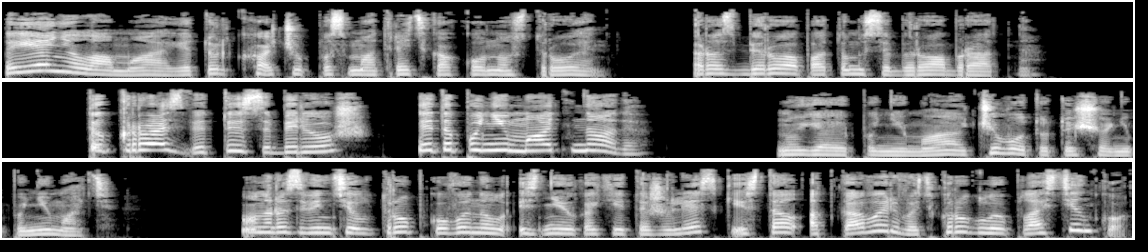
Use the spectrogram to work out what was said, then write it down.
«Да я не ломаю, я только хочу посмотреть, как он устроен. Разберу, а потом соберу обратно». «Так разве ты соберешь? Это понимать надо». «Ну, я и понимаю. Чего тут еще не понимать?» Он развинтил трубку, вынул из нее какие-то железки и стал отковыривать круглую пластинку,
